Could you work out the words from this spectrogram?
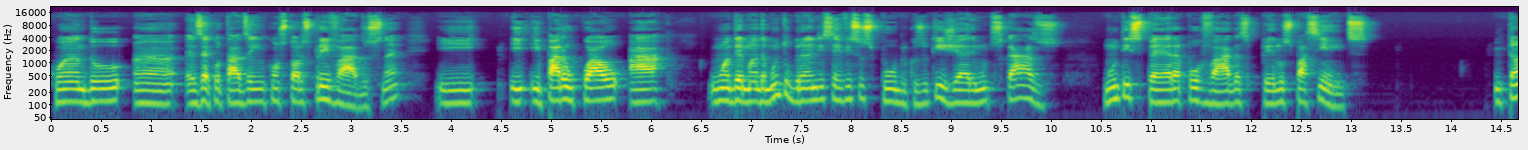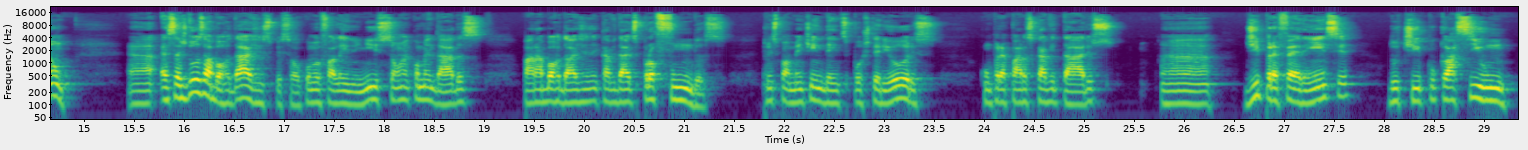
quando uh, executados em consultórios privados, né? e, e, e para o qual há uma demanda muito grande em serviços públicos, o que gera, em muitos casos, muita espera por vagas pelos pacientes. Então, uh, essas duas abordagens, pessoal, como eu falei no início, são recomendadas para abordagens em cavidades profundas, principalmente em dentes posteriores, com preparos cavitários, uh, de preferência do tipo classe 1,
